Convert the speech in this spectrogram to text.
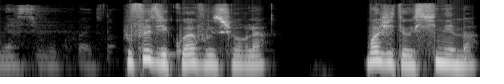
merci beaucoup à toi. Vous faisiez quoi, vous, ce jour-là? Moi, j'étais au cinéma.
